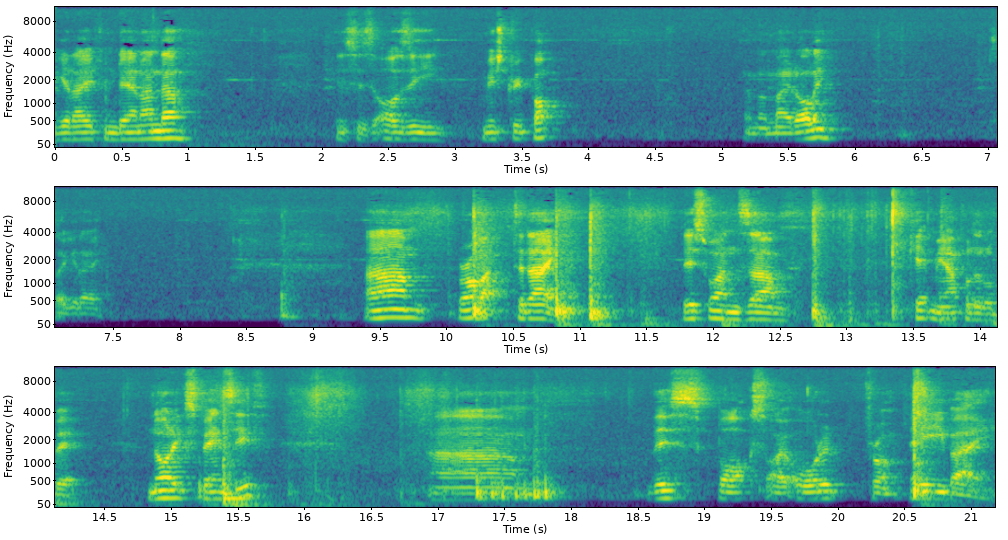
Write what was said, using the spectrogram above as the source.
g'day from down under. This is Aussie Mystery Pop. And my mate Ollie. Say g'day. Um, right, today. This one's um, kept me up a little bit. Not expensive. Um, this box I ordered from eBay.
